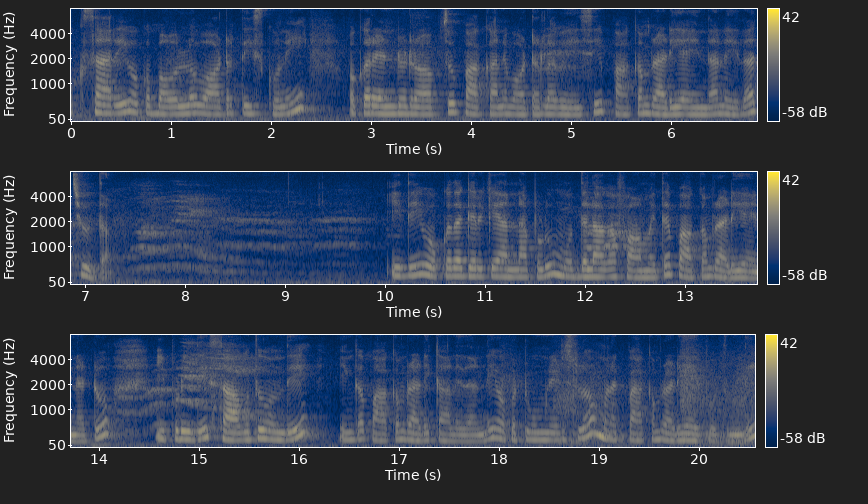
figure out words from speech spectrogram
ఒకసారి ఒక బౌల్లో వాటర్ తీసుకొని ఒక రెండు డ్రాప్స్ పాకాన్ని వాటర్లో వేసి పాకం రెడీ అయిందా లేదా చూద్దాం. ఇది ఒక్క దగ్గరికి అన్నప్పుడు ముద్దలాగా ఫామ్ అయితే పాకం రెడీ అయినట్టు. ఇప్పుడు ఇది సాగుతూ ఉంది. ఇంకా పాకం రెడీ కాలేదండి. ఒక టూ మినిట్స్లో మనకు పాకం రెడీ అయిపోతుంది.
